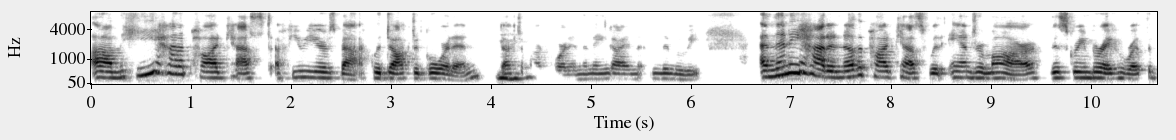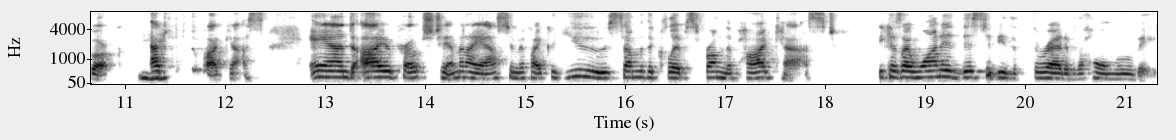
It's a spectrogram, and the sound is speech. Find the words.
Um, he had a podcast a few years back with Dr. Gordon, mm-hmm. Dr. Mark Gordon, the main guy in the, in the, movie. And then he had another podcast with Andrew Marr, this Green Beret who wrote the book, mm-hmm. actually two podcasts. And I approached him and I asked him if I could use some of the clips from the podcast because I wanted this to be the thread of the whole movie,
